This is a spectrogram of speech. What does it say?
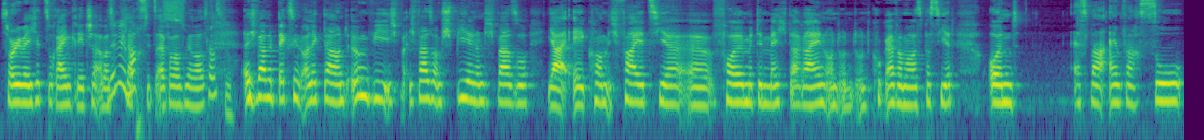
Sorry, wenn ich jetzt so reingrätsche, aber Nee, es nee, klappt mach. jetzt einfach aus mir raus. Ich war mit Bexi und Oleg da und irgendwie, ich, ich war so am Spielen und ich war so, ja, ey, komm, ich fahr jetzt hier äh, voll mit dem Mech da rein und, und, und guck einfach mal, was passiert. Und es war einfach so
